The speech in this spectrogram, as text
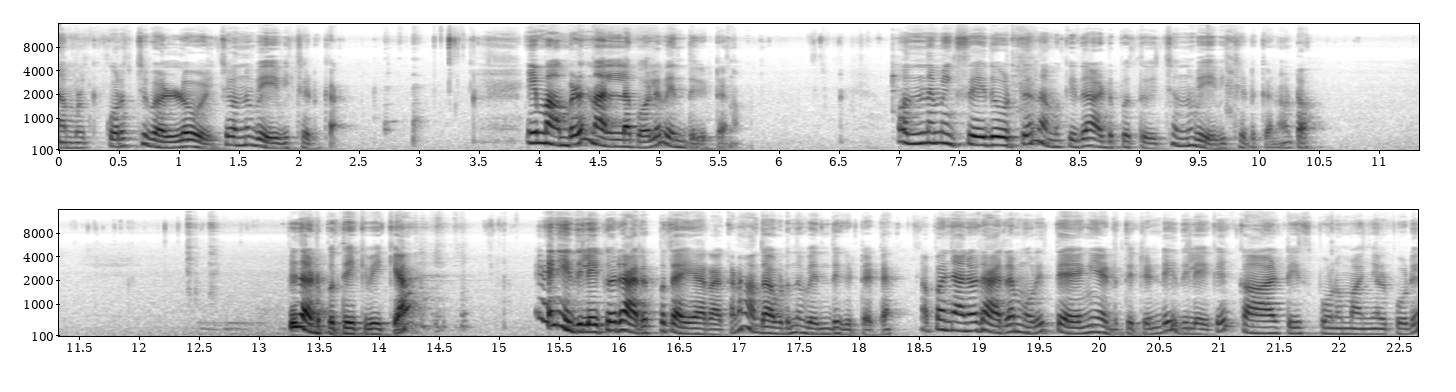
നമ്മൾക്ക് കുറച്ച് വെള്ളം ഒഴിച്ച് ഒന്ന് വേവിച്ചെടുക്കാം. ഈ മാമ്പഴം നല്ല പോലെ വെന്ത് കിട്ടണം. ഒന്ന് മിക്സ് ചെയ്ത് കൊടുത്ത് നമുക്കിത് അടുപ്പത്ത് വെച്ച് ഒന്ന് വേവിച്ചെടുക്കണം കേട്ടോ. ഇത് അടുപ്പത്തേക്ക് വയ്ക്കാം ഇനി ഇതിലേക്ക് ഒരു അരപ്പ് തയ്യാറാക്കണം. അത് അവിടുന്ന് വെന്ത് കിട്ടട്ടെ. അപ്പം ഞാനൊരു അരമുറി തേങ്ങ എടുത്തിട്ടുണ്ട്. ഇതിലേക്ക് കാൽ ടീസ്പൂൺ മഞ്ഞൾപ്പൊടി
